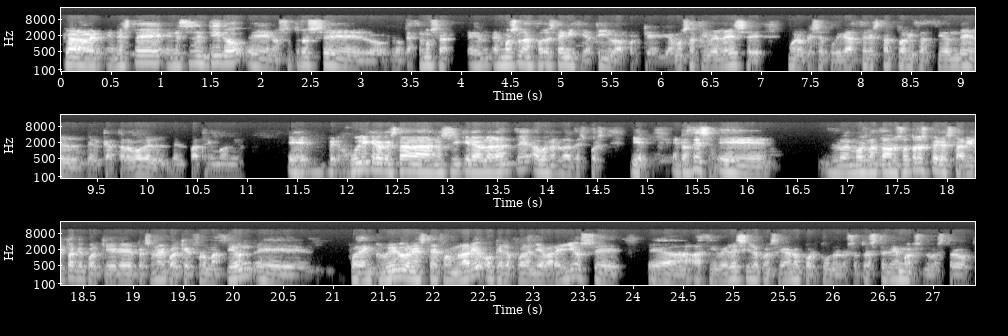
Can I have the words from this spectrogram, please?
Claro, a ver, en este, en este sentido, eh, nosotros eh, lo, que hacemos, hemos lanzado esta iniciativa porque llamamos a Cibeles, bueno, que se pudiera hacer esta actualización del, catálogo del patrimonio. Eh, Juli creo que está, no sé si quiere hablar antes. Ah, bueno, después. Bien, entonces eh, lo hemos lanzado nosotros, pero está abierto a que cualquier persona de cualquier formación eh, pueda incluirlo en este formulario o que lo puedan llevar ellos a, Cibeles si lo consideran oportuno. Nosotros tenemos nuestro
